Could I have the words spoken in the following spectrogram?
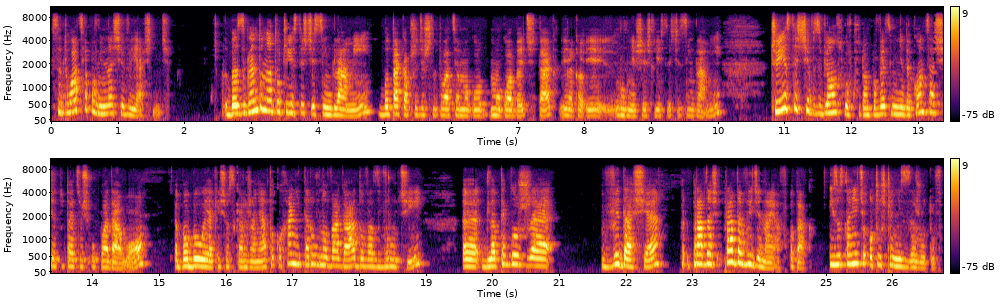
sytuacja powinna się wyjaśnić. Bez względu na to, czy jesteście singlami, bo taka przecież sytuacja mogło, mogła być, tak? Jako, y, również jeśli jesteście singlami. Czy jesteście w związku, w którym powiedzmy nie do końca się tutaj coś układało, bo były jakieś oskarżenia, to kochani, ta równowaga do Was wróci, e, dlatego że wyda się, pr- prawda, prawda wyjdzie na jaw, o tak, i zostaniecie oczyszczeni z zarzutów.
